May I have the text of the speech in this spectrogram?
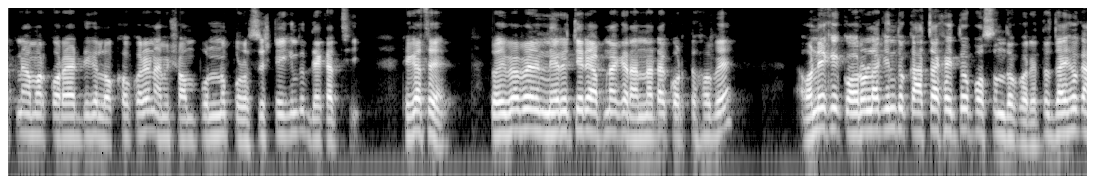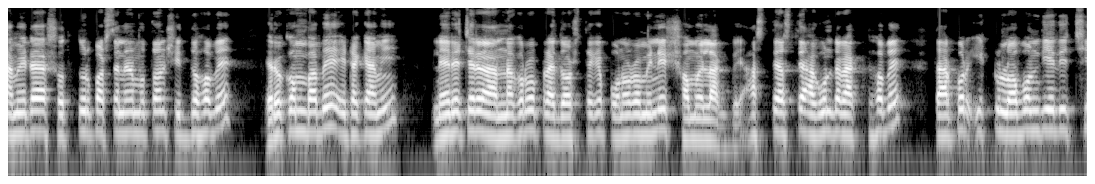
আপনি আমার কড়াইয়ের দিকে লক্ষ্য করেন, আমি সম্পূর্ণ প্রসেসটাই কিন্তু দেখাচ্ছি। ঠিক আছে? তো এইভাবে নেড়ে চেড়ে আপনাকে রান্নাটা করতে হবে। অনেকে করলা কিন্তু কাঁচা খাইতেও পছন্দ করে। তো যাই হোক, আমি এটা সত্তর পার্সেন্টের মতন সিদ্ধ হবে। এরকমভাবে এটাকে আমি নেড়ে চেড়ে রান্না করব। প্রায় দশ থেকে পনেরো মিনিট সময় লাগবে। আস্তে আস্তে আগুনটা রাখতে হবে। তারপর একটু লবণ দিয়ে দিচ্ছি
